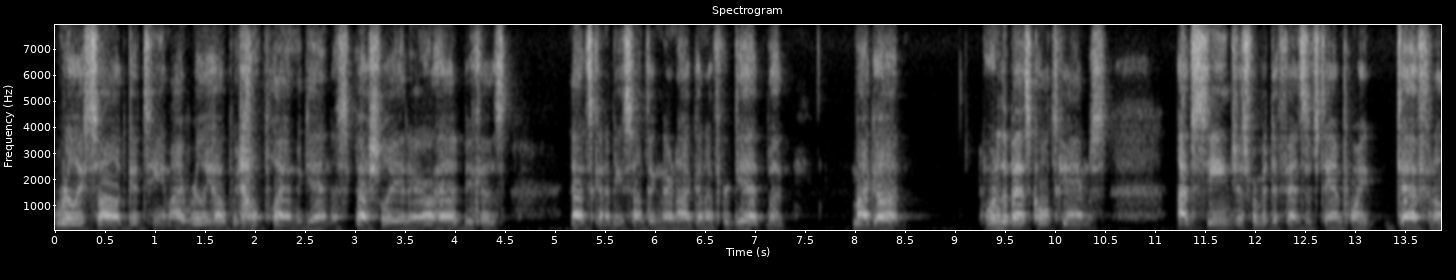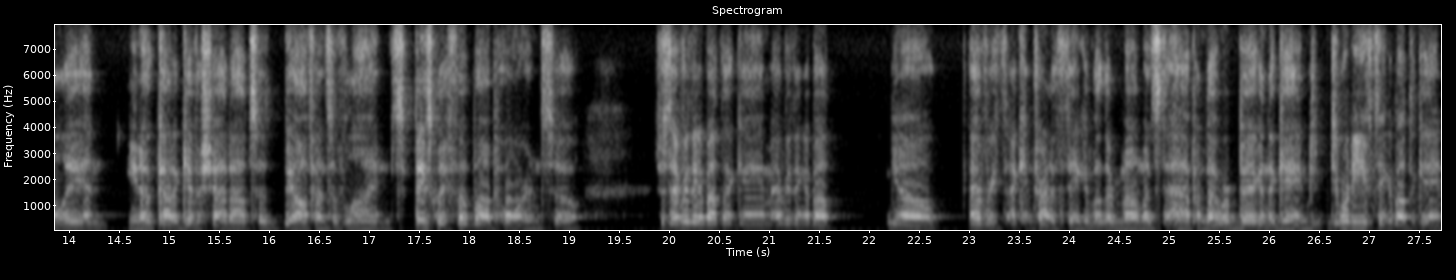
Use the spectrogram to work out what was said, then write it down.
really solid, good team. I really hope we don't play them again, especially at Arrowhead, because that's going to be something they're not going to forget. But my God, one of the best Colts games I've seen just from a defensive standpoint, definitely. And, you know, got to give a shout out to the offensive line. It's basically football porn. So just everything about that game, everything about, you know, every, I can try to think of other moments that happened that were big in the game. What do you think about the game?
